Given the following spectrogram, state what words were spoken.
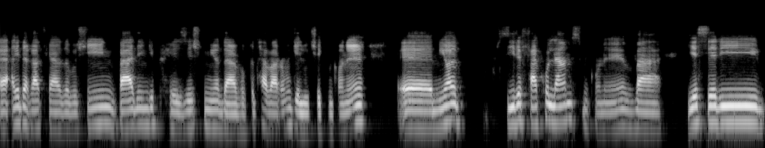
اگه دقت کرده باشین بعد اینکه پزشک میاد در واقع تورم گلو چک می‌کنه میاد زیر فک و لمس می‌کنه و یه سری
